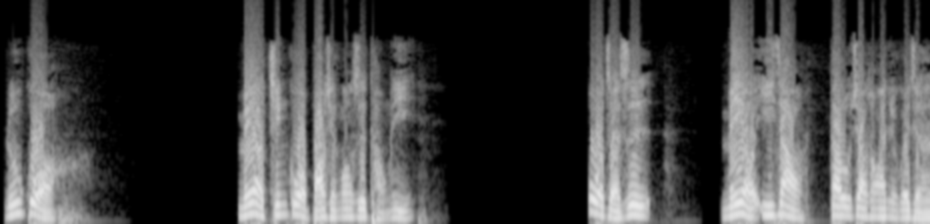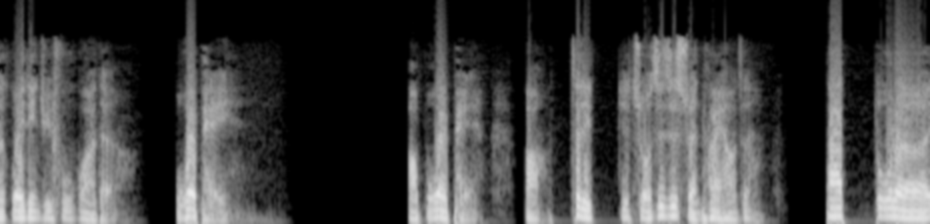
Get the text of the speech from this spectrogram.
如果。没有经过保险公司同意，或者是没有依照道路交通安全规则的规定去附挂的，不会赔。哦，不会赔。好，这里有所致之损害，哈，这它多了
